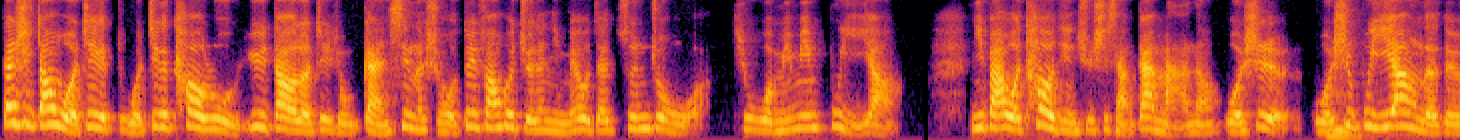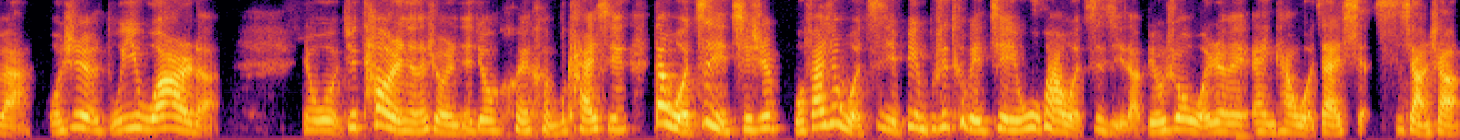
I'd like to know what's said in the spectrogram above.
但是当我这个我这个套路遇到了这种感性的时候，对方会觉得你没有在尊重我，就我明明不一样。你把我套进去是想干嘛呢？我是我是不一样的，对吧？我是独一无二的。我去套人家的时候，人家就会很不开心。但我自己其实，我发现我自己并不是特别介意物化我自己的。比如说，我认为，哎，你看我在想思想上，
